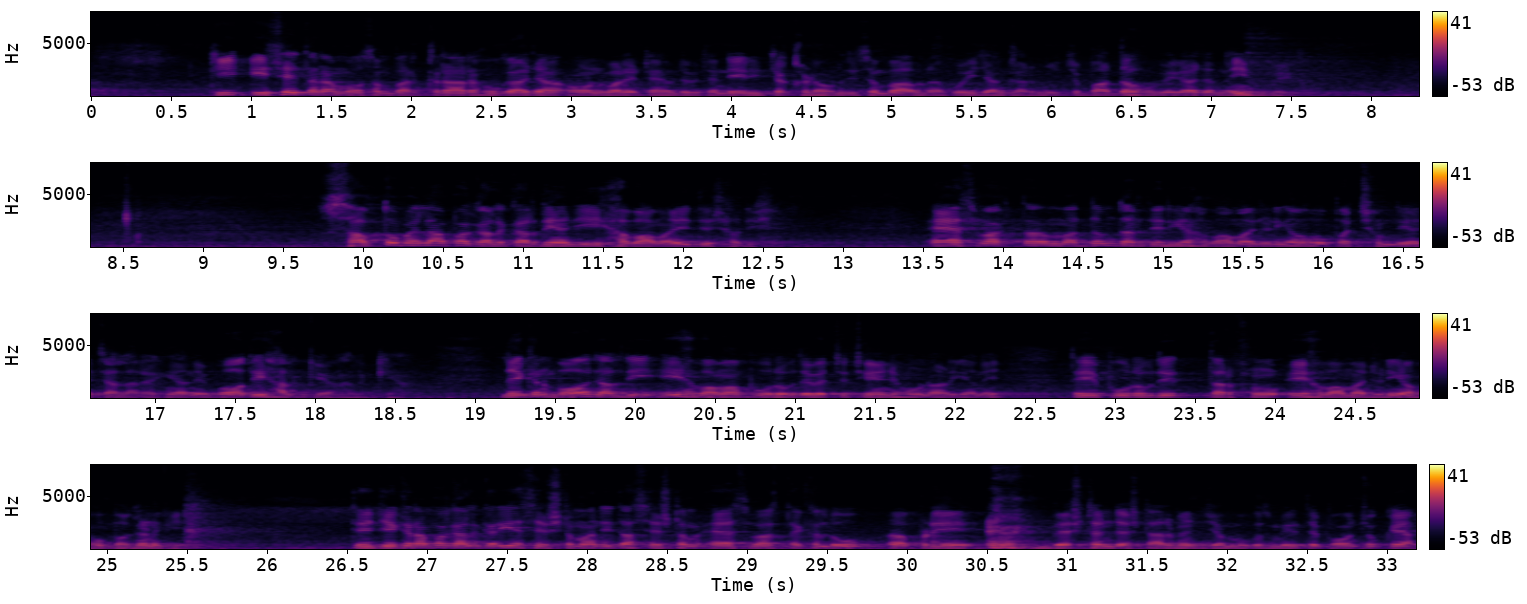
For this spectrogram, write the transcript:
ਕੀ ਇਸੇ ਤਰ੍ਹਾਂ ਮੌਸਮ ਬਰਕਰਾਰ ਰਹੂਗਾ ਜਾਂ ਆਉਣ ਵਾਲੇ ਟਾਈਮ ਦੇ ਵਿੱਚ ਹਨੇਰੀ ਝੱਖੜ ਆਉਣ ਦੀ ਸੰਭਾਵਨਾ ਕੋਈ ਜਾਂ ਗਰਮੀ 'ਚ ਵਾਧਾ ਹੋਵੇਗਾ ਜਾਂ ਨਹੀਂ ਹੋਵੇਗਾ। ਸਭ ਤੋਂ ਪਹਿਲਾਂ ਆਪਾਂ ਗੱਲ ਕਰਦੇ ਹਾਂ ਜੀ ਹਵਾਵਾਂ ਦੀ ਦਿਸ਼ਾ ਦੀ। ਇਸ ਵਕਤ ਮੱਧਮ ਦਰਜੇ ਦੀਆਂ ਹਵਾਵਾਂ ਜਿਹੜੀਆਂ ਉਹ ਪੱਛਮ ਦੀਆਂ ਚੱਲ ਰਹੀਆਂ ਨੇ, ਬਹੁਤ ਹੀ ਹਲਕੀਆਂ ਹਲਕੀਆਂ। ਲੇਕਿਨ ਬਹੁਤ ਜਲਦੀ ਇਹ ਹਵਾਵਾਂ ਪੂਰਬ ਦੇ ਵਿੱਚ ਚੇਂਜ ਹੋਣ ਵਾਲੀਆਂ ਨੇ ਤੇ ਪੂਰਬ ਦੀ ਤਰਫੋਂ ਇਹ ਹਵਾਵਾਂ ਜਿਹੜੀਆਂ ਉਹ ਵਗਣਗੀਆਂ। ਤੇ ਜੇਕਰ ਆਪਾਂ ਗੱਲ ਕਰੀਏ ਸਿਸਟਮਾਂ ਦੀ, ਤਾਂ ਸਿਸਟਮ ਇਸ ਵਕਤ ਇੱਕ ਲੋ ਆਪਣੇ ਵੈਸਟਰਨ ਡਿਸਟਰਬੈਂਸ ਜੰਮੂ ਕਸ਼ਮੀਰ ਤੇ ਪਹੁੰਚ ਚੁੱਕਿਆ।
